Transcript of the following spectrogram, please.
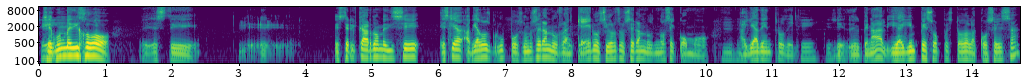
Sí. Según me dijo este, eh, este Ricardo, me dice, es que había dos grupos, unos eran los ranqueros y otros eran los no sé cómo, allá dentro del, Sí, sí, sí. de- del penal. Y ahí empezó pues toda la cosa esa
